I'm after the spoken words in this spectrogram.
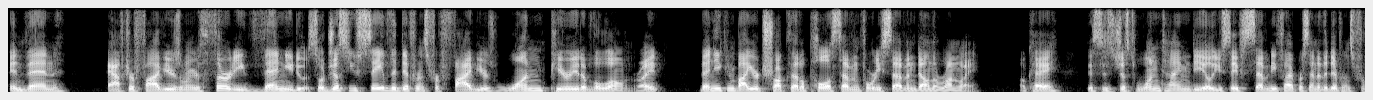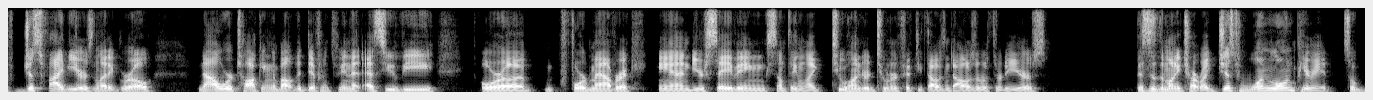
And then after five years, when you're 30, then you do it. So, just you save the difference for five years, one period of the loan, right? Then you can buy your truck that'll pull a 747 down the runway. Okay. This is just one time deal. You save 75% of the difference for just five years and let it grow. Now we're talking about the difference between that SUV or a Ford Maverick, and you're saving something like $200,000, $250,000 over 30 years. This is the money chart, right? Just one loan period. So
